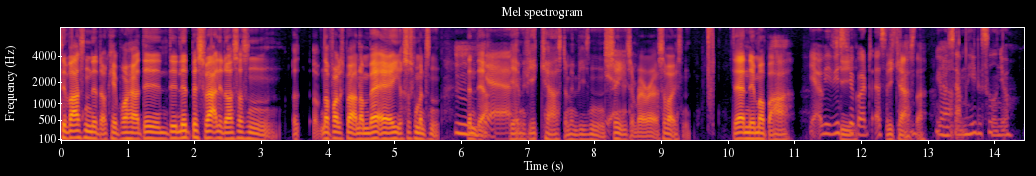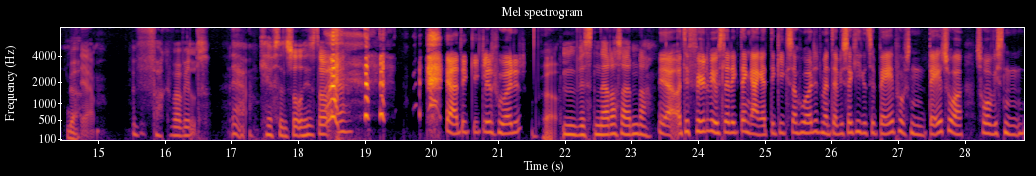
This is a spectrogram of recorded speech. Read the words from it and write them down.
det var sådan lidt, okay, prøv at høre, det, det er lidt besværligt også, sådan, og- og når folk spørger, "Nå, men hvad er I? Og så skal man sådan, Mm. den der, Ja. jamen vi er ikke kærester, men vi er sådan Ja. ses, og blah, blah. så var jeg sådan, det er nemmere bare, Ja, og vi vidste sige, jo godt, altså, vi er sådan, kærester. Vi var Ja. sammen hele tiden jo. Ja. Ja. Fuck, hvor vildt. Ja. Kæft, en sød historie. ja, det gik lidt hurtigt. Ja. Mm, Hvis den er der, så er den der. Ja, og det følte vi jo slet ikke dengang, at det gik så hurtigt, men da vi så kiggede tilbage på sådan datoer, tror vi sådan,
